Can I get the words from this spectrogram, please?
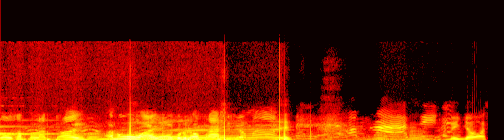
Tuh kepelat coy. Aduh, akhirnya kudu dioperasi ya mah. Di Jos.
